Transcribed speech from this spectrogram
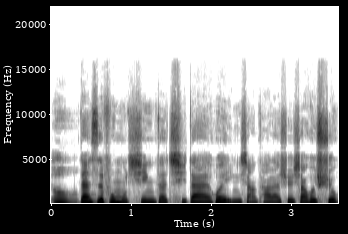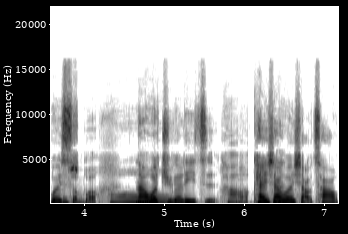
嗯，但是父母亲的期待会影响他来学校会学会什么。哦，那我举个例子，好，看一下我的小抄，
